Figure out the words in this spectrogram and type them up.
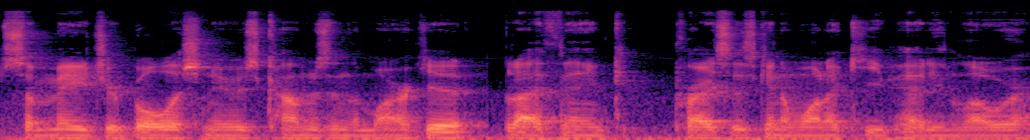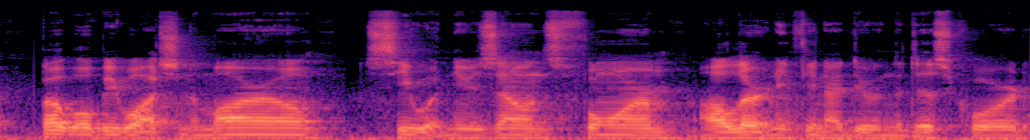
some major bullish news comes in the market. But I think price is going to want to keep heading lower. But we'll be watching tomorrow, see what new zones form. I'll alert anything I do in the Discord.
